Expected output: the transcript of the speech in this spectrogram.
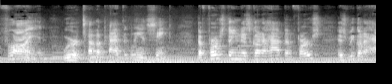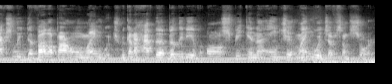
flying. We were telepathically in sync. The first thing that's going to happen first is we're going to actually develop our own language. We're going to have the ability of all speaking an ancient language of some sort.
